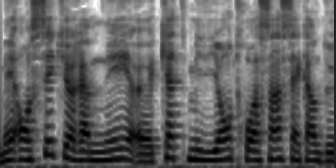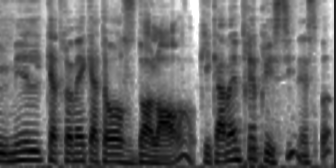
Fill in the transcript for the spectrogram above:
Mais on sait qu'il a ramené euh, 4 352 094 dollars, qui est quand même très précis, n'est-ce pas?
